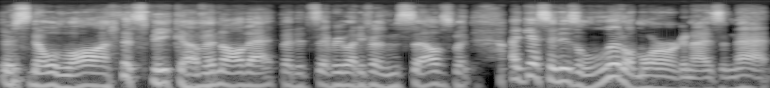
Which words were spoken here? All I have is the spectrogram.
there's no law to speak of, and all that. But it's everybody for themselves. But I guess it is a little more organized than that.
